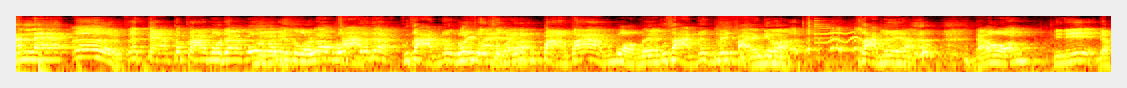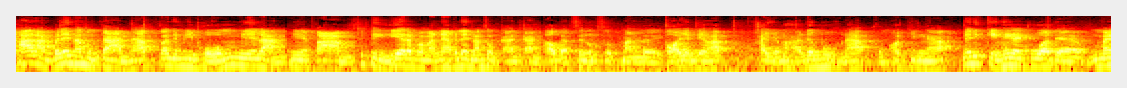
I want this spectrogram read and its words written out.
นั่นแหละ เออ ก็แปะก็ปาหมดอะกูก็ไปสวนลอกรถรถอะกูสาดด้วยรถกูไม่สวยๆไปนี่กูป่าต้ากูบอกเลยกูสาดด้วยกูไม่ไปอย่างเดียวอะสาดเลยอะนะครับผมทีนี้เดี๋ยวพาหลังไปเล่นน้ำสงกรารนะครับ ก็จะมีผมมีหลังมีปาล์มชิติอะไรประมาณเนี้ยไปเล่นน้ำสงกรารกันเอาแบบสนุกสุดมันเลยขออย่างเดียวครับ ใครอย่ามาหาเรื่องพวกผมนะครับ ผมเอาจริงนะครับ ไม่ได้เก่งให้ใครกลัวแต่ไม่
